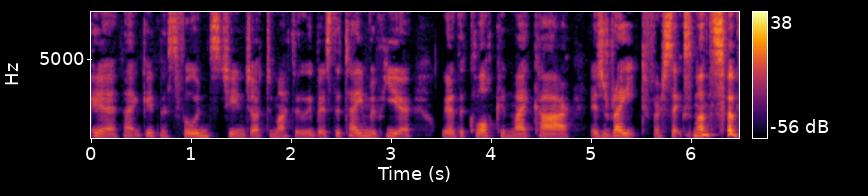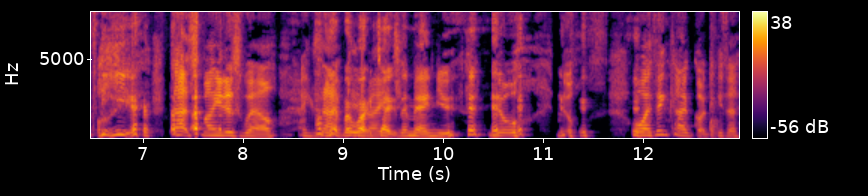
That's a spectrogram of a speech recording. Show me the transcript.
Yeah, thank goodness phones change automatically. But it's the time of year where the clock in my car is right for six months of the oh, year. That's mine as well. Exactly. I've never worked right. out the menu. no, no. Oh, I think I've got to get a,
